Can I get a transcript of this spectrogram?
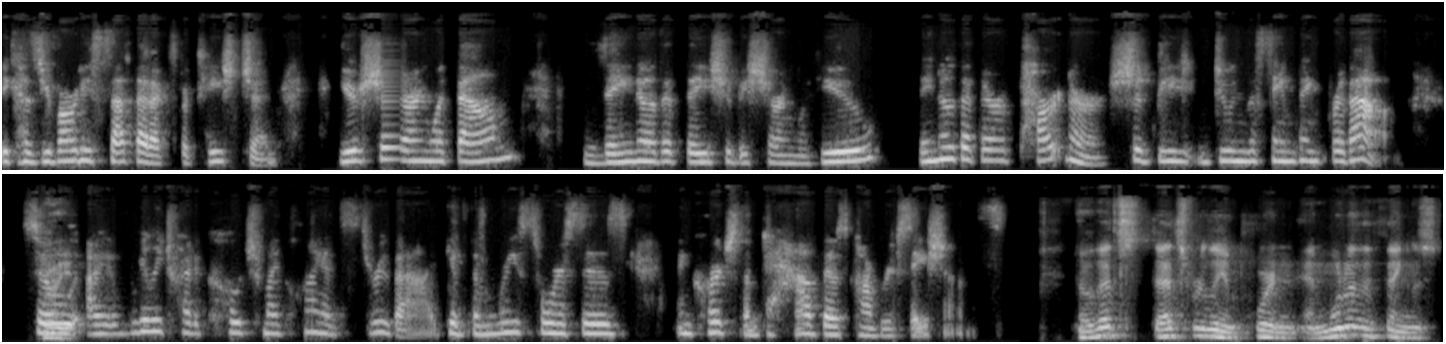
because you've already set that expectation. You're sharing with them, they know that they should be sharing with you. They know that their partner should be doing the same thing for them. So right. I really try to coach my clients through that, give them resources, encourage them to have those conversations. No, that's that's really important. And one of the things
